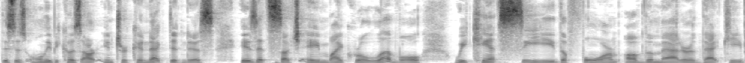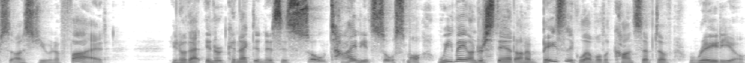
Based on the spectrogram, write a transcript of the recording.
This is only because our interconnectedness is at such a micro level, we can't see the form of the matter that keeps us unified. You know, that interconnectedness is so tiny, it's so small. We may understand on a basic level the concept of radio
